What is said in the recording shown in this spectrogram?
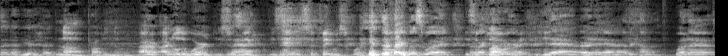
have you ever heard? No, probably never. I, I know the word. It's a big. It's a, it's a famous word. it's a famous word. It's The a flower, Magnolia. right? Yeah, Yeah. yeah, and the colour. Well, uh,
